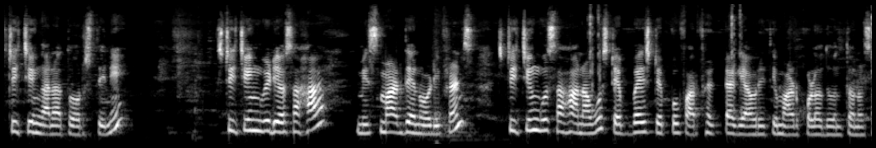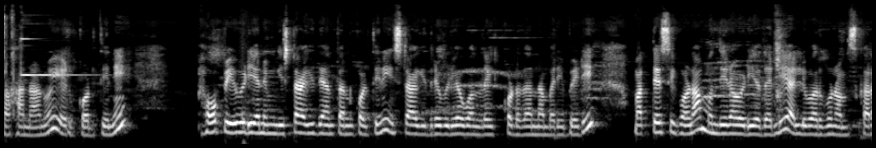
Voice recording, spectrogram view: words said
ಸ್ಟಿಚಿಂಗನ್ನು ತೋರಿಸ್ತೀನಿ. ಸ್ಟಿಚಿಂಗ್ ವಿಡಿಯೋ ಸಹ ಮಿಸ್ ಮಾಡಿದೆ ನೋಡಿ ಫ್ರೆಂಡ್ಸ್ ಸ್ಟಿಚಿಂಗು ಸಹ ನಾವು ಸ್ಟೆಪ್ ಬೈ ಸ್ಟೆಪ್ಪು ಪರ್ಫೆಕ್ಟಾಗಿ ಯಾವ ರೀತಿ ಮಾಡ್ಕೊಳ್ಳೋದು ಅಂತಲೂ ಸಹ ನಾನು ಹೇಳ್ಕೊಡ್ತೀನಿ. ಹೋಪ್ ಈ ವಿಡಿಯೋ ನಿಮ್ಗೆ ಇಷ್ಟ ಆಗಿದೆ ಅಂತ ಅಂದ್ಕೊಳ್ತೀನಿ ಇಷ್ಟ ಆಗಿದ್ದರೆ ವಿಡಿಯೋಗೆ ಒಂದು ಲೈಕ್ ಕೊಡೋದನ್ನು ಮರಿಬೇಡಿ. ಮತ್ತೆ ಸಿಗೋಣ ಮುಂದಿನ ವಿಡಿಯೋದಲ್ಲಿ ಅಲ್ಲಿವರೆಗೂ ನಮಸ್ಕಾರ.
